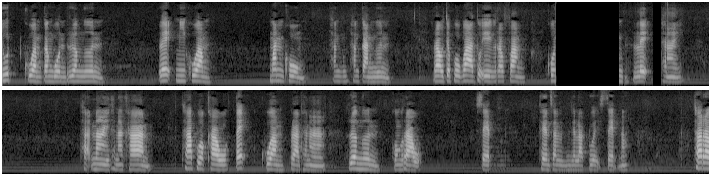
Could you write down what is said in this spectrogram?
ยุดความกังวลเรื่องเงิน และมีความมั่นคง ทางทางการเงิน เราจะพบว่าตัวเองรับฟังคนและทนายทนายธนาคาร ถ้าพวกเขาแตะความปรารถนาเรื่องเงินของเราเซตแทนสัญลักษณ์ด้วยเซตเนาะถ้าเรา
